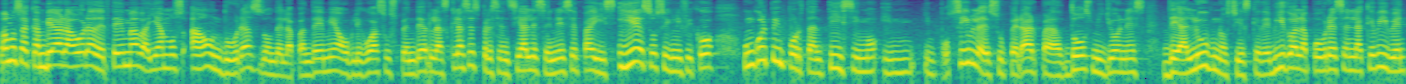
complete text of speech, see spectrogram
Vamos a cambiar ahora de tema, vayamos a Honduras, donde la pandemia obligó a suspender las clases presenciales en ese país y eso significó un golpe importantísimo, imposible de superar para dos millones de alumnos y es que debido a la pobreza en la que viven,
